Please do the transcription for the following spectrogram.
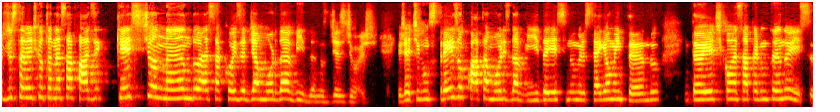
justamente que eu tô nessa fase questionando essa coisa de amor da vida nos dias de hoje. Eu já tive uns três ou quatro amores da vida e esse número segue aumentando. Então eu ia te começar perguntando isso.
